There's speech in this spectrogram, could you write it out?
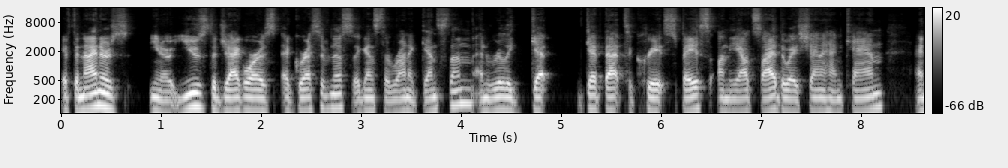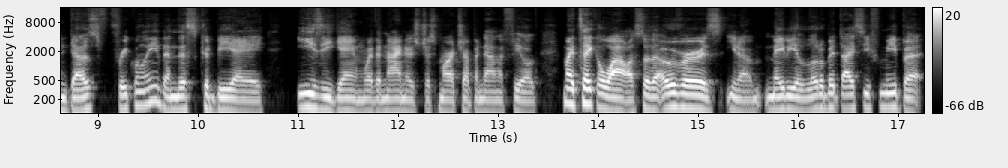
if the Niners you know use the Jaguars' aggressiveness against the run against them and really get get that to create space on the outside the way Shanahan can and does frequently, then this could be a easy game where the Niners just march up and down the field. Might take a while. So the over is, you know, maybe a little bit dicey for me, but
